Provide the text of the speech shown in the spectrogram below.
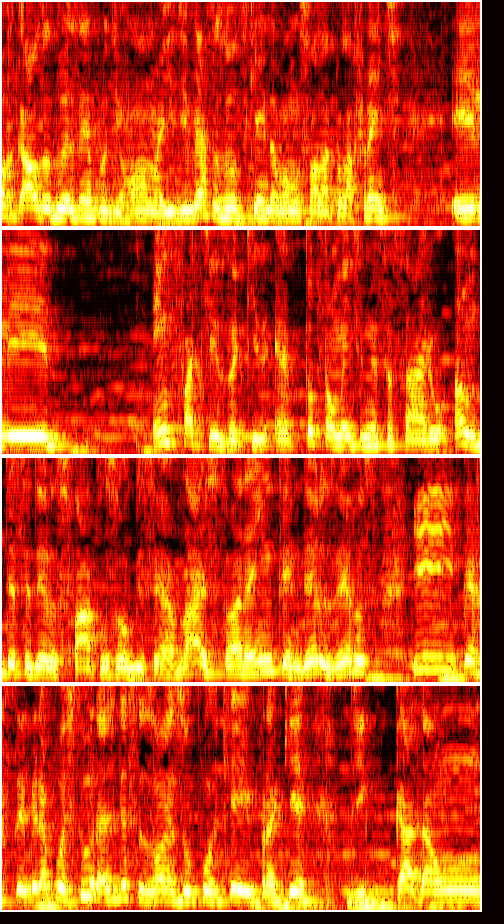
por causa do exemplo de Roma e diversos outros que ainda vamos falar pela frente, ele enfatiza que é totalmente necessário anteceder os fatos, observar a história, entender os erros e perceber a postura, as decisões, o porquê e para quê de cada um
